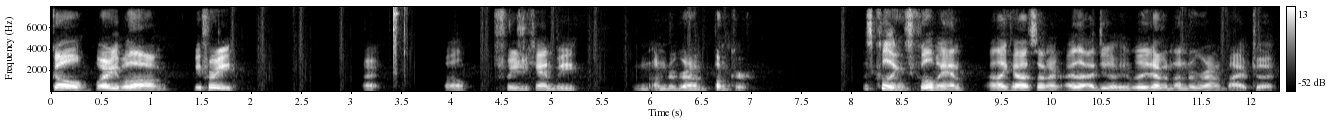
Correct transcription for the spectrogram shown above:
Go where you belong. Be free. Alright. Well, as free as you can be in an underground bunker. This cooling is cool, man. I like how it's under. I, I do. It really have an underground vibe to it.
